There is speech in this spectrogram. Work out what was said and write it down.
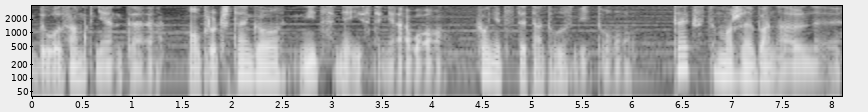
było zamknięte. Oprócz tego nic nie istniało. Koniec cytatu z mitu. Tekst może banalny,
